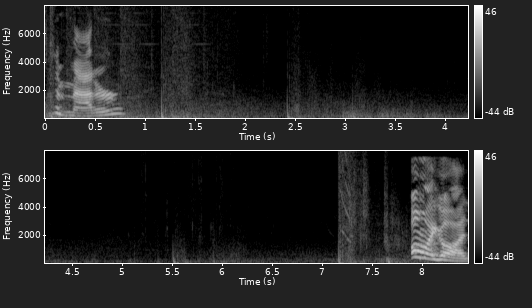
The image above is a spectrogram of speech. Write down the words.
Doesn't matter. Oh my god.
